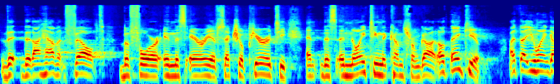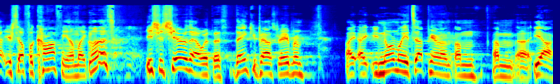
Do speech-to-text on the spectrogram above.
that, that I haven't felt before in this area of sexual purity and this anointing that comes from God. Oh, thank you. I thought you went and got yourself a coffee. And I'm like, what? You should share that with us. Thank you, Pastor Abram. I, I normally it's up here and I'm, I'm, I'm uh, yeah.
